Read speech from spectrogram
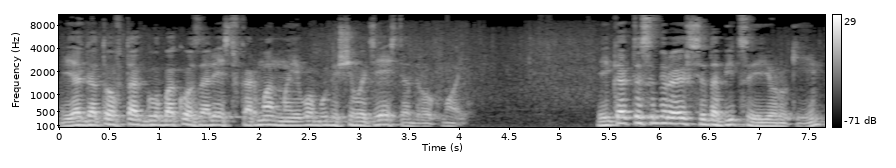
Я готов так глубоко залезть в карман моего будущего тестя, друг мой. И как ты собираешься добиться ее руки?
